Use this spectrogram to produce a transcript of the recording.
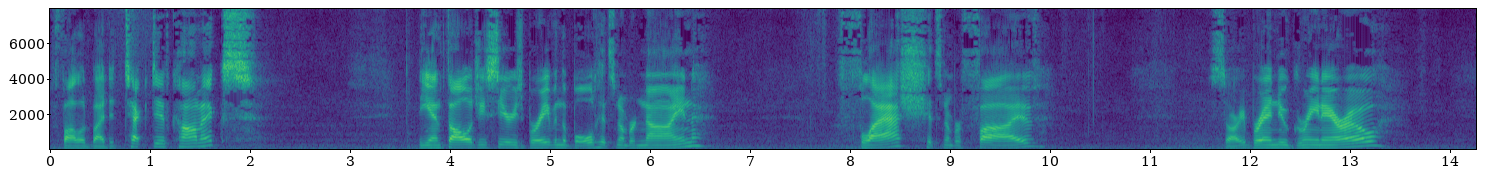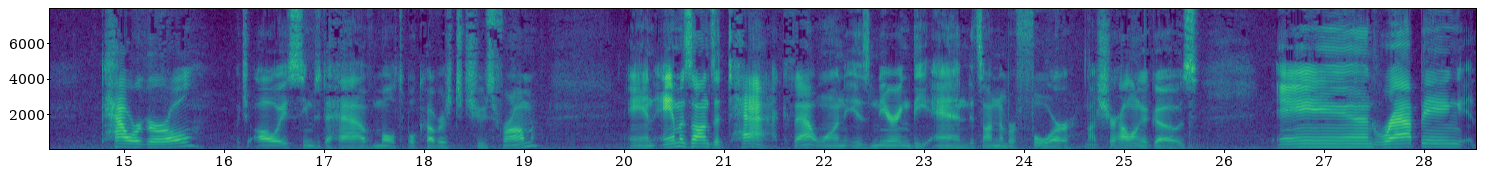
followed by Detective Comics. The anthology series Brave and the Bold hits number 9. Flash hits number 5. Sorry, brand new Green Arrow. Power Girl, which always seems to have multiple covers to choose from. And Amazons Attack, that one is nearing the end. It's on number 4. Not sure how long it goes. And wrapping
